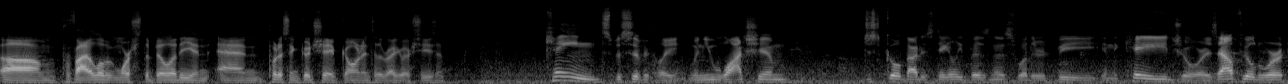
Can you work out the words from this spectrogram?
um, provide a little bit more stability, and, and put us in good shape going into the regular season. Cain specifically, when you watch him just go about his daily business, whether it be in the cage or his outfield work,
